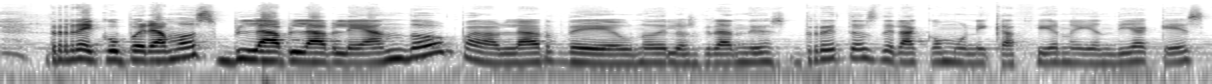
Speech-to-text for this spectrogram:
Recuperamos bla bla bleando para hablar de uno de los grandes retos de la comunicación hoy en día, que es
